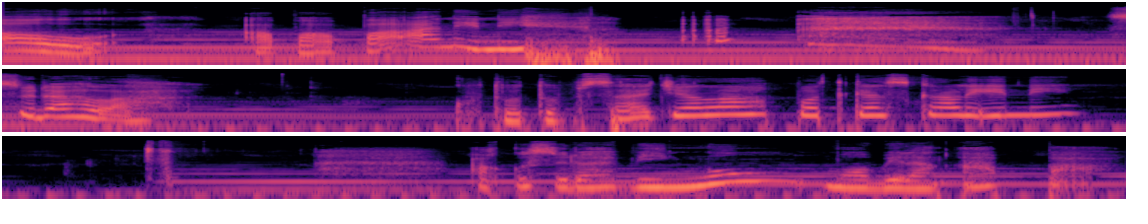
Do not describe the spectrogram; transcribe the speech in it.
Oh, apa-apaan ini? Sudahlah, kututup sajalah podcast kali ini. Aku sudah bingung mau bilang apa.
